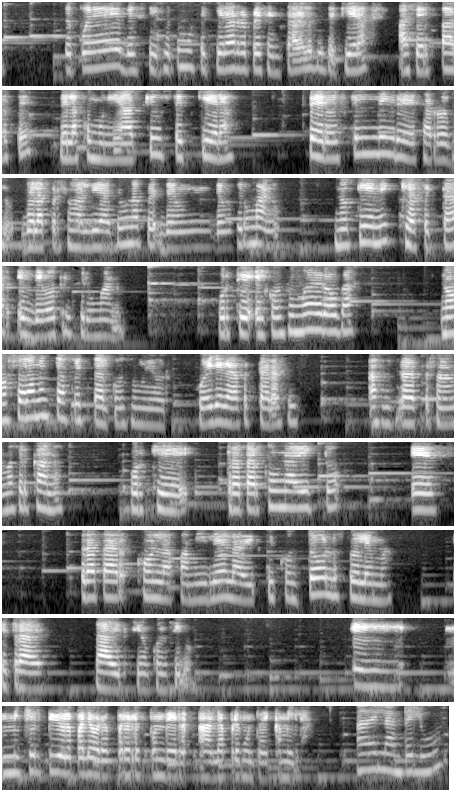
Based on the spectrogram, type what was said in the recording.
Usted puede vestirse como se quiera, representar lo que se quiera, hacer parte de la comunidad que usted quiera, pero es que el libre desarrollo de la personalidad de, un, ser humano no tiene que afectar el de otro ser humano, porque el consumo de droga no solamente afecta al consumidor, puede llegar a afectar a, sus, a las personas más cercanas, porque tratar con un adicto es tratar con la familia del adicto y con todos los problemas que trae la adicción consigo. Eh, Michelle pidió la palabra para responder a la pregunta de Camila. Adelante, Lu.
